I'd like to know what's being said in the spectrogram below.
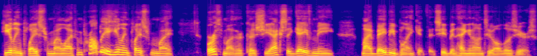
healing place for my life and probably a healing place for my birth mother because she actually gave me my baby blanket that she'd been hanging on to all those years.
